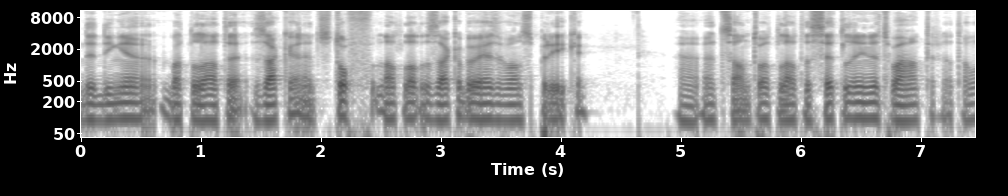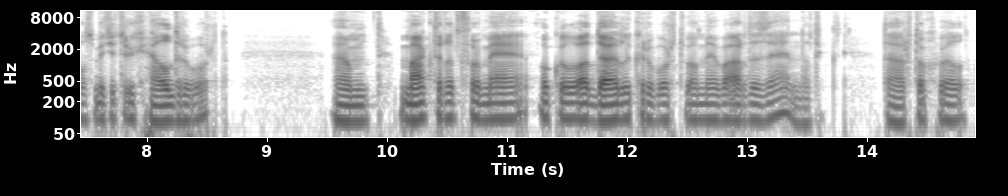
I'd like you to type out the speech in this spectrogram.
de dingen wat laten zakken, het stof laten, laten zakken, bij wijze van spreken. Uh, het zand wat laten settelen in het water, dat alles een beetje terug helder wordt. Um, maakt dat het voor mij ook wel wat duidelijker wordt wat mijn waarden zijn. Dat ik daar toch wel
